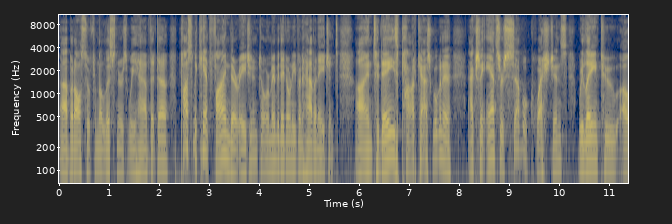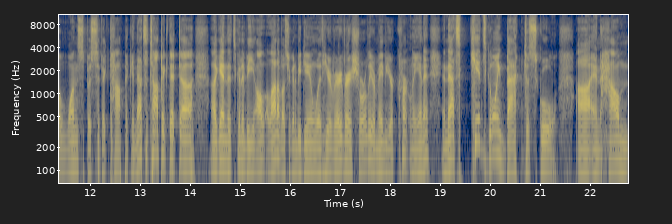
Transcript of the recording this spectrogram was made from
uh, but also from the listeners we have that uh, possibly can't find their agent or maybe they don't even have an agent. Uh, in today's podcast, we're going to actually answer several questions relating to uh, one specific topic. And that's a topic that, uh, again, that's going to be all, a lot of us are going to be dealing with here very, very shortly, or maybe you're currently in it, and that's kids going back to school uh, and how,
